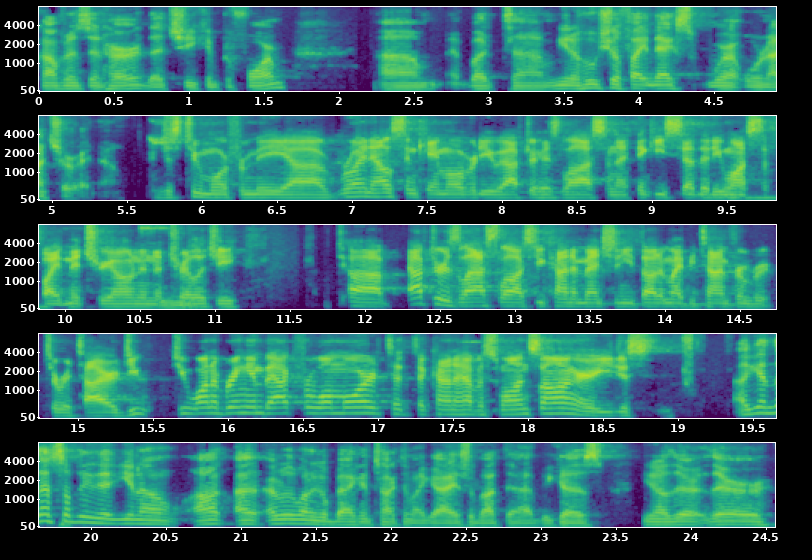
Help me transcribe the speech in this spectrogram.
confidence in her that she can perform. Um, but um, you know who she'll fight next, we're we're not sure right now just two more for me. Uh, Roy Nelson came over to you after his loss, and I think he said that he wants to fight Mitrione in a mm-hmm. trilogy. Uh, after his last loss, you kind of mentioned you thought it might be time for him to retire. Do you do you want to bring him back for one more to, to kind of have a swan song, or you just again? That's something that you know I, I really want to go back and talk to my guys about that because you know they're they're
